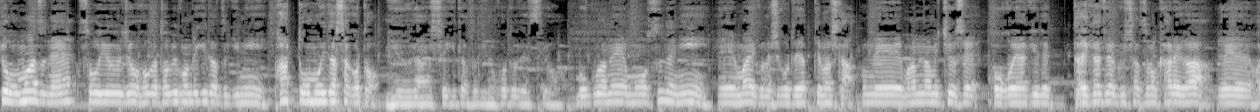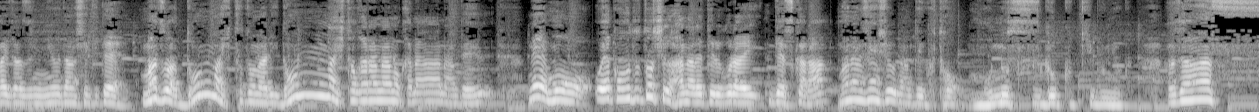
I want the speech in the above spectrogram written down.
今日思わずね、そういう情報が飛び込んできた時に、パッと思い出したこと。入団してきた時のことですよ。僕はね、もうすでに、えー、マイクの仕事やってました。んで、万波中正、高校野球で大活躍したその彼が、えー、ファイターズに入団してきて、まずはどんな人となり、どんな人柄なのかななんて、ね、もう親子ほど年が離れてるぐらいですから、真鍋選手なんて行くと、ものすごく気分よく、おはようございます。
